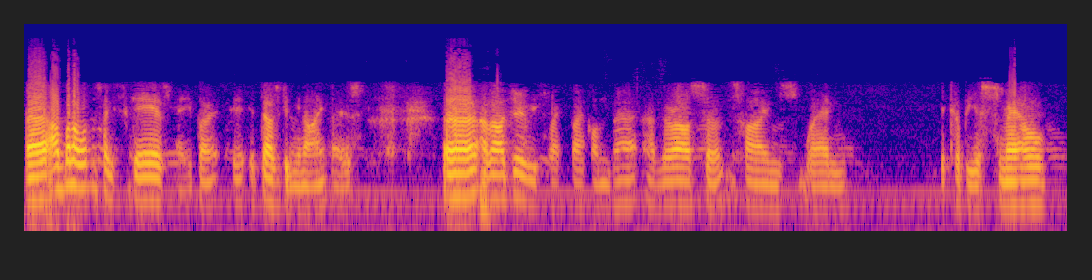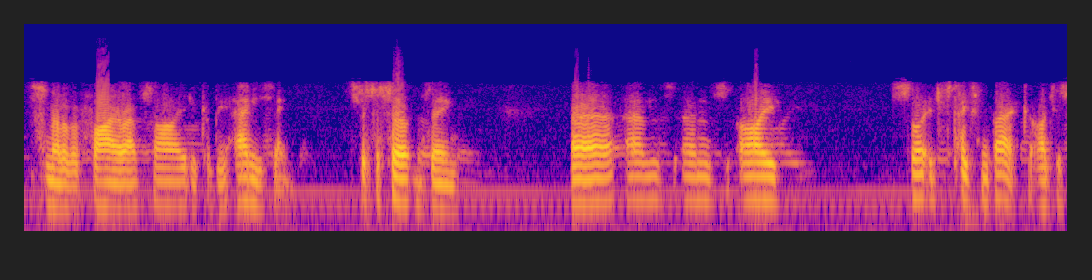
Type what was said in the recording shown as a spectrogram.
Uh, well, I wouldn't say scares me, but it, it does give me nightmares. Uh, and I do reflect back on that. And there are certain times when it could be a smell, smell of a fire outside. It could be anything. It's just a certain thing. Uh, and and I, so it just takes me back. I just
